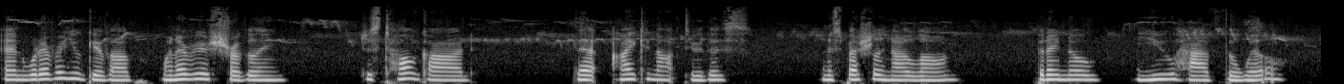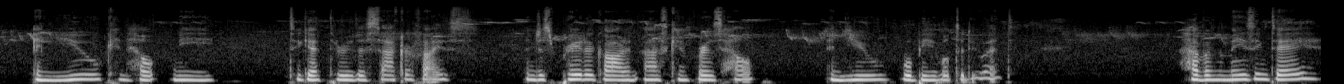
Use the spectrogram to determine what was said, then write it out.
And whatever you give up, whenever you're struggling, just tell God that I cannot do this and especially not alone. But I know you have the will, and you can help me to get through this sacrifice. And just pray to God and ask Him for His help, and you will be able to do it. Have an amazing day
